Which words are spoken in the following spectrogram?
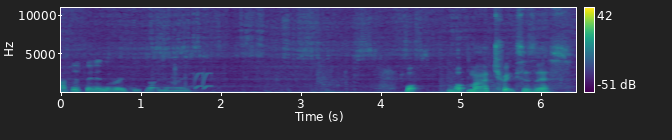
I've just been in the roof, he's not in the roof. What what mad tricks is this?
